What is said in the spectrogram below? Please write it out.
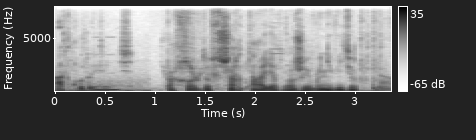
Откуда здесь? Походу с шарта, я тоже его не видел. На.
